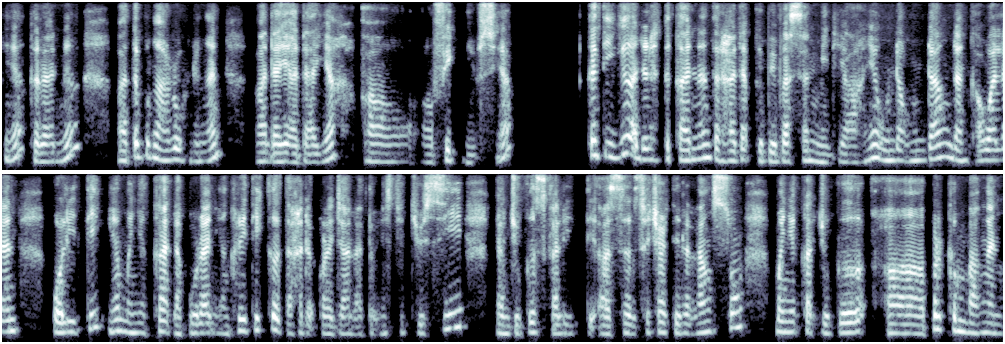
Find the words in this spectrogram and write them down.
ya kerana uh, terpengaruh dengan uh, daya-daya uh, fake news ya. Ketiga adalah tekanan terhadap kebebasan media. Ya, undang-undang dan kawalan politik yang menyekat laporan yang kritikal terhadap kerajaan atau institusi yang juga sekali uh, secara tidak langsung menyekat juga uh, perkembangan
